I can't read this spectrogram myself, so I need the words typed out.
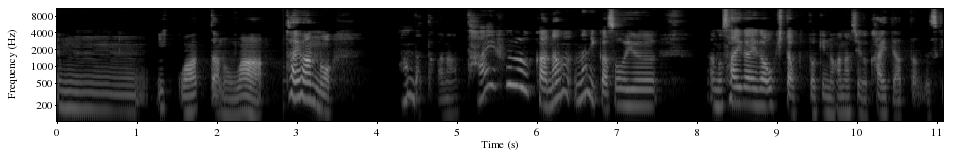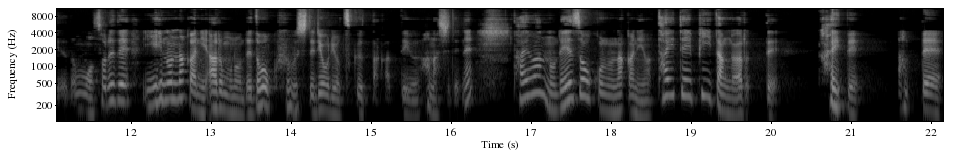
うん、一個あったのは、台湾の、何だったかな台風かな何かそういうあの災害が起きた時の話が書いてあったんですけれども、それで家の中にあるものでどう工夫して料理を作ったかっていう話でね、台湾の冷蔵庫の中には大抵ピータンがあるって書いてあって、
